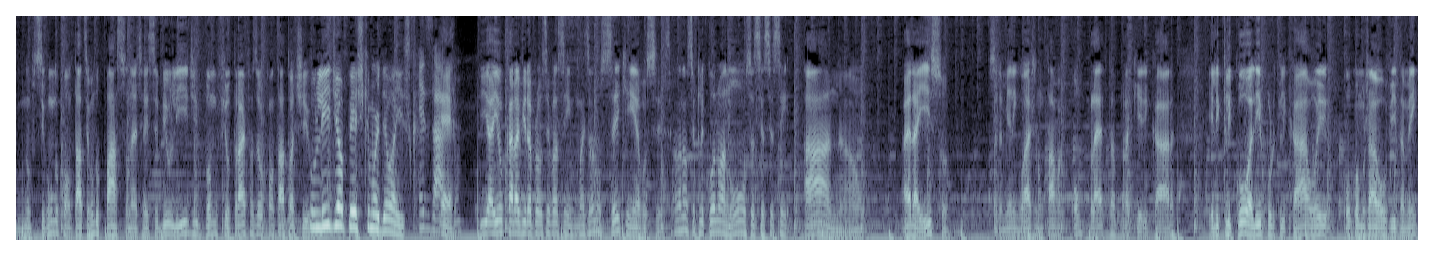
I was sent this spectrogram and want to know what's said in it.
no segundo contato, segundo passo, né? Você recebeu o lead, vamos filtrar e fazer o contato ativo. O lead é o peixe que mordeu a isca. Exato. É. E aí o cara vira pra você e fala assim, mas eu não sei quem é você. Você fala, não, você clicou no anúncio, assim, assim, assim. Ah, não. Era isso? Ou seja, a minha linguagem não estava completa para aquele cara. Ele clicou ali por clicar, ou, ele, ou como já ouvi também,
